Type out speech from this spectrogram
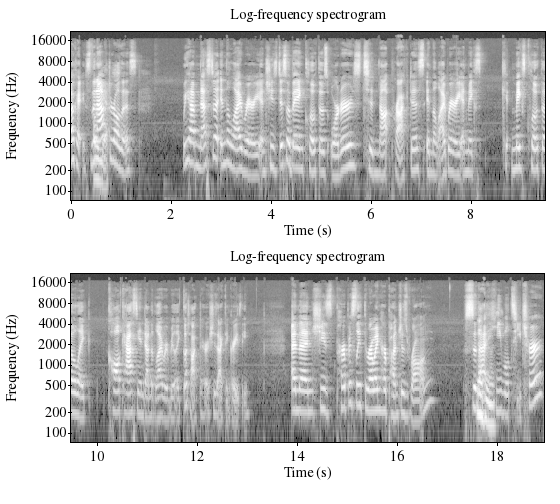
Okay, so then Oh, after yes. all this, we have Nesta in the library, and she's disobeying Clotho's orders to not practice in the library, and makes makes Clotho like call Cassian down to the library, and be like, "Go talk to her. She's acting crazy." And then she's purposely throwing her punches wrong, so that Mm-hmm. he will teach her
